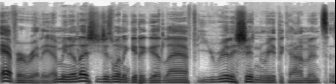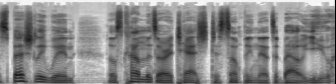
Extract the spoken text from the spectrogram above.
ever, really. I mean, unless you just want to get a good laugh, you really shouldn't read the comments, especially when those comments are attached to something that's about you.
